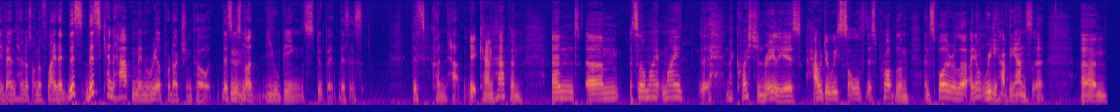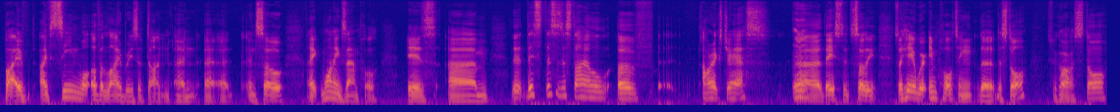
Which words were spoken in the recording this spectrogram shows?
event handlers on the fly, that this this can happen in real production code. This is Mm. not you being stupid. This is this can happen. It can happen, and um, so my my my question really is, how do we solve this problem? And spoiler alert, I don't really have the answer. Um, but I've I've seen what other libraries have done, and uh, uh, and so like one example is um, th this this is a style of uh, RxJS. Uh, they used to, so the, so here we're importing the the store. So we've got our store.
